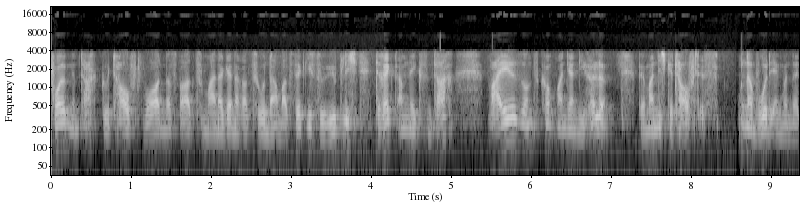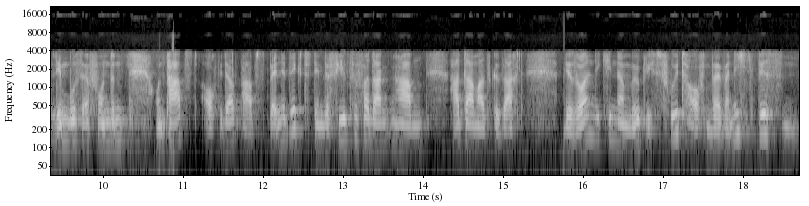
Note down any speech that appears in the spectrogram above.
folgenden Tag getauft worden. Das war zu meiner Generation damals wirklich so üblich. Direkt am nächsten Tag, weil sonst kommt man ja in die Hölle, wenn man nicht getauft ist. Und dann wurde irgendwann der Limbus erfunden. Und Papst, auch wieder Papst Benedikt, dem wir viel zu verdanken haben, hat damals gesagt, wir sollen die Kinder möglichst früh taufen, weil wir nicht wissen,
